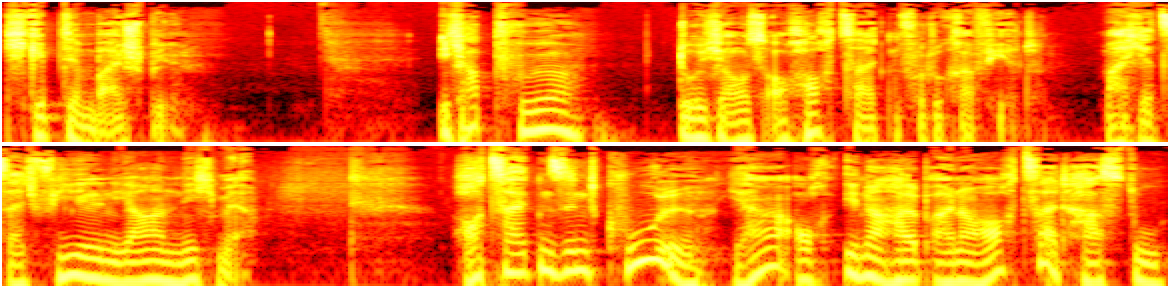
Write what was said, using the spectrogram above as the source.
Ich gebe dir ein Beispiel. Ich habe früher durchaus auch Hochzeiten fotografiert. Mache ich jetzt seit vielen Jahren nicht mehr. Hochzeiten sind cool, ja, auch innerhalb einer Hochzeit hast du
